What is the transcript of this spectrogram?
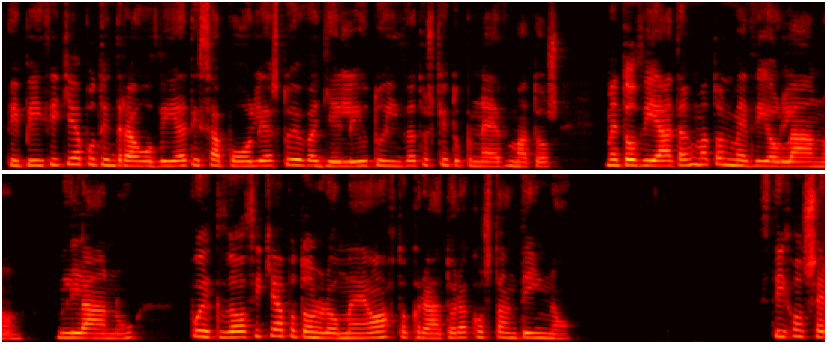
χτυπήθηκε από την τραγωδία της απώλειας του Ευαγγελίου του Ήδατος και του Πνεύματος με το διάταγμα των Μεδιολάνων, Μιλάνου, που εκδόθηκε από τον Ρωμαίο Αυτοκράτορα Κωνσταντίνο. Στίχος 6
